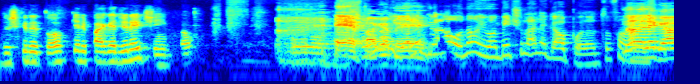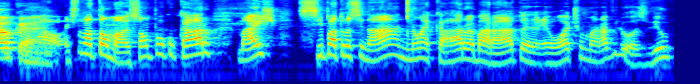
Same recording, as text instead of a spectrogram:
do escritor porque ele paga direitinho, então. É, paga não, bem. É legal, não, e o ambiente lá é legal, pô. Eu tô falando, não, é legal, cara. Mal. A gente não tá tão mal, é só um pouco caro, mas se patrocinar, não é caro, é barato, é, é ótimo, maravilhoso, viu?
